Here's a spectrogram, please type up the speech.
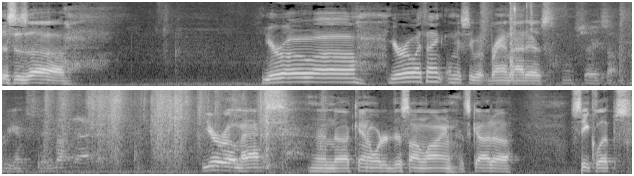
This is a Euro Euro, I think. Let me see what brand that is. I'll show you something pretty interesting about that. Euro Max, and uh, Ken ordered this online. It's got uh, C-clips.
